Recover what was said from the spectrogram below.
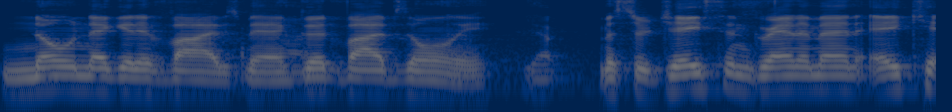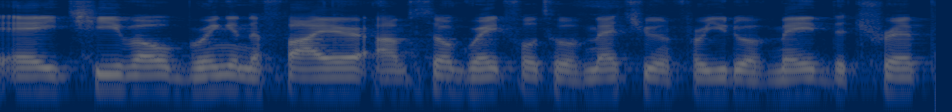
no negative vibes, man. None. Good vibes only. Yep. Mr. Jason Granneman, aka Chivo, bringing the fire. I'm so grateful to have met you and for you to have made the trip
